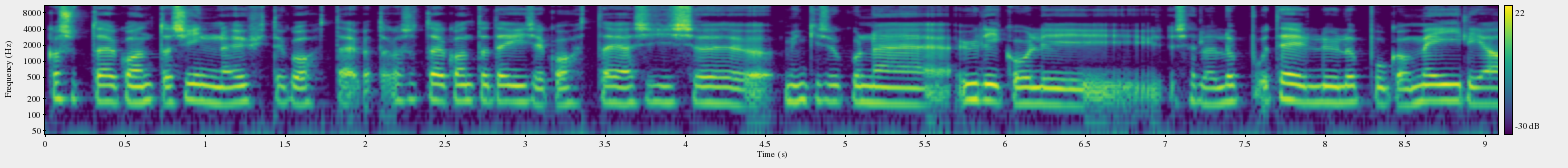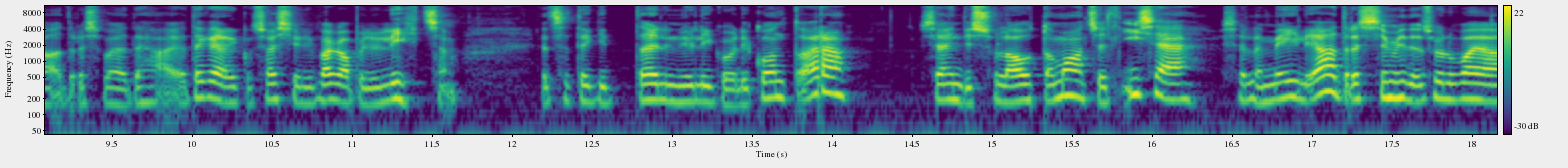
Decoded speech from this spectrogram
kasutajakonto sinna ühte kohta ja kasutajakonto teise kohta ja siis mingisugune ülikooli selle lõpu, TLÜ lõpuga meiliaadress vaja teha ja tegelikult see asi oli väga palju lihtsam. et sa tegid Tallinna Ülikooli konto ära, see andis sulle automaatselt ise selle meiliaadressi, mida sul vaja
